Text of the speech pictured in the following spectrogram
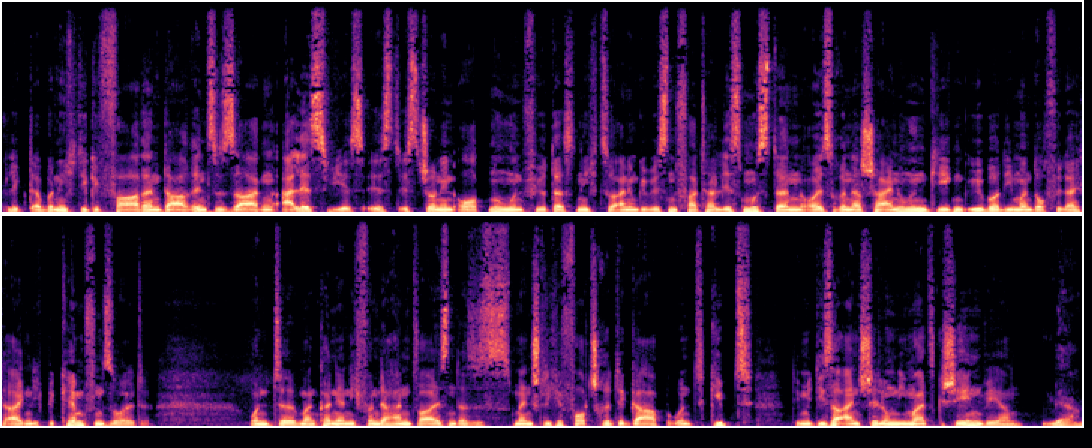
Liegt aber nicht die Gefahr dann darin zu sagen, alles wie es ist, ist schon in Ordnung und führt das nicht zu einem gewissen Fatalismus dann äußeren Erscheinungen gegenüber, die man doch vielleicht eigentlich bekämpfen sollte? Und äh, man kann ja nicht von der Hand weisen, dass es menschliche Fortschritte gab und gibt, die mit dieser Einstellung niemals geschehen wären. Ja,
